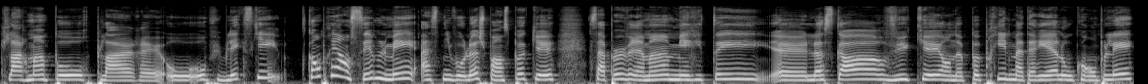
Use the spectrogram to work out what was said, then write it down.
clairement pour plaire au, au public, ce qui est compréhensible, mais à ce niveau-là, je pense pas que ça peut vraiment mériter euh, l'Oscar vu qu'on n'a pas pris le matériel au complet.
